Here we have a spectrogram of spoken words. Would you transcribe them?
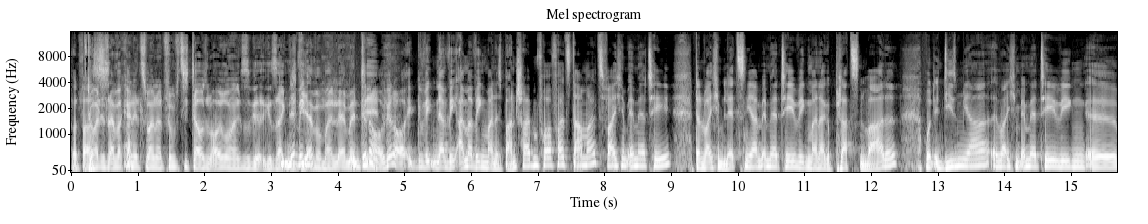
was war's? Du hattest einfach keine 250.000 Euro und hast ge- gesagt, Ne, ich gehe einfach mal in den MRT. Genau, genau. Wegen, na, wegen, einmal wegen meines Bandscheibenvorfalls damals war ich im MRT. Dann war ich im letzten Jahr im MRT wegen meiner geplatzten Wade. Und in diesem Jahr äh, war ich im MRT wegen äh,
